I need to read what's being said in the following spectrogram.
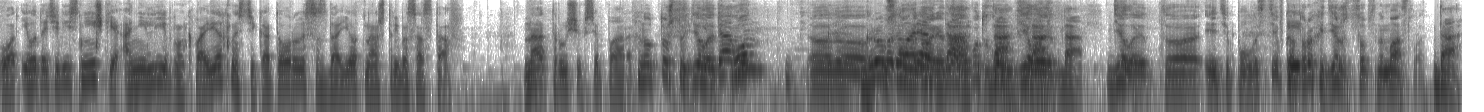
Вот. И вот эти реснички, они липнут к поверхности, которую создает наш трибосостав на трущихся парах. Ну, то, что делает там, Хон, э, грубо условно говоря, говоря, да, да, вот да, Хон делает, да, делает э, эти полости, в И- которых и, держит, собственно, масло. Да,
